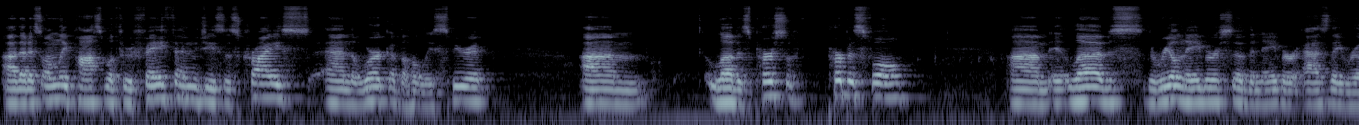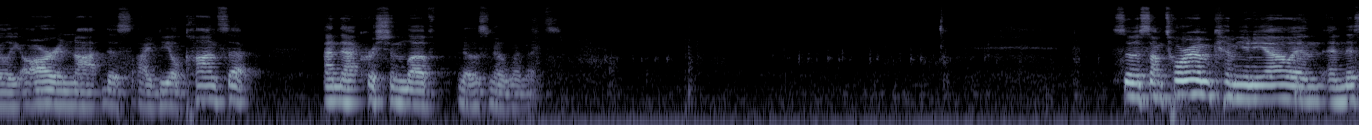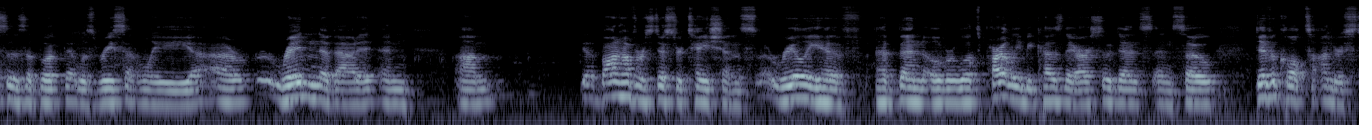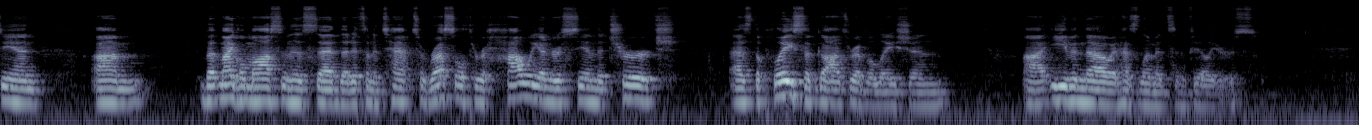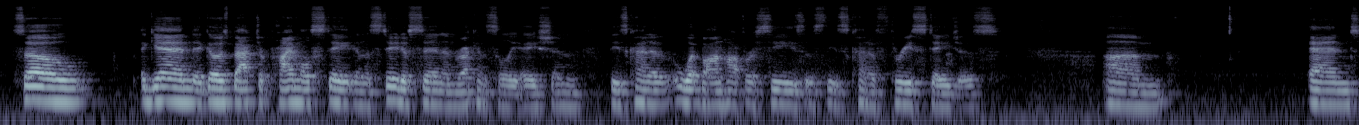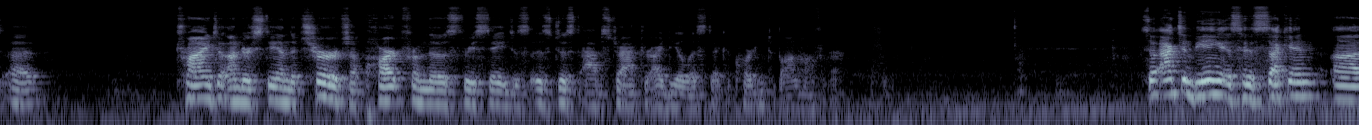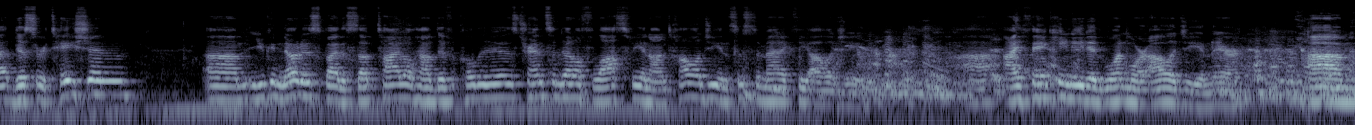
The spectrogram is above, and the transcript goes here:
uh, that it's only possible through faith in Jesus Christ and the work of the Holy Spirit. Um, love is pers- purposeful. Um, it loves the real neighbor, so the neighbor as they really are, and not this ideal concept. And that Christian love knows no limits. So Sanctorum Communio, and, and this is a book that was recently uh, written about it, and um, Bonhoeffer's dissertations really have, have been overlooked, partly because they are so dense and so difficult to understand. Um, but Michael Mawson has said that it's an attempt to wrestle through how we understand the church as the place of God's revelation, uh, even though it has limits and failures. So, again, it goes back to primal state and the state of sin and reconciliation. These kind of what Bonhoeffer sees as these kind of three stages. Um, and uh, trying to understand the church apart from those three stages is just abstract or idealistic, according to Bonhoeffer. So, Act and Being is his second uh, dissertation. Um, you can notice by the subtitle how difficult it is Transcendental Philosophy and Ontology and Systematic Theology. Uh, I think he needed one more ology in there. Um,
